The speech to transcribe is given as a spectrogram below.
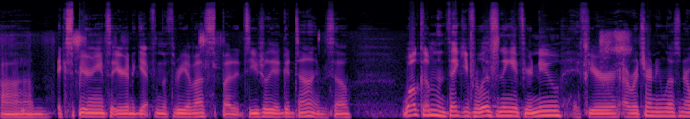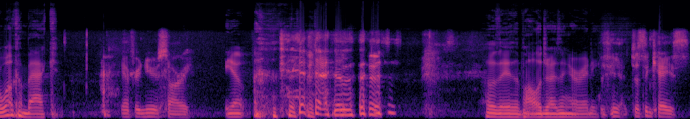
um, experience that you're going to get from the three of us, but it's usually a good time. So, welcome and thank you for listening. If you're new, if you're a returning listener, welcome back. If you're new, sorry. Yep. Jose is apologizing already. Yeah, just in case.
